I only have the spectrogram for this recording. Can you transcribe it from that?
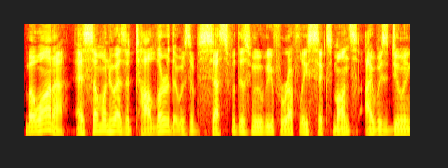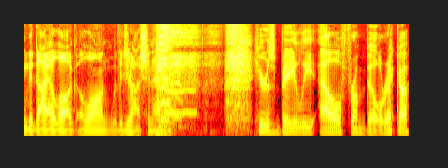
Moana, as someone who has a toddler that was obsessed with this movie for roughly six months, I was doing the dialogue along with Josh and Adam. Here's Bailey L. from Billerica.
